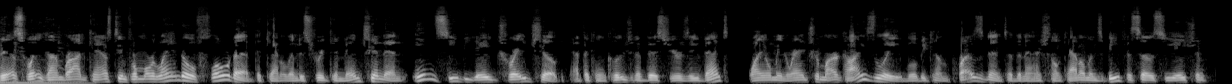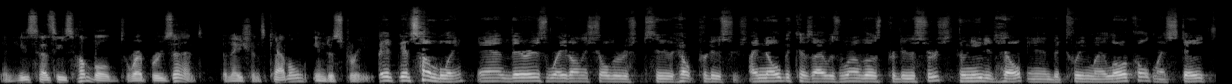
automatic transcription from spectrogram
This week, I'm broadcasting from Orlando, Florida at the Cattle Industry Convention and NCBA Trade Show. At the conclusion of this year's event, Wyoming rancher Mark Eisele will become president of the National Cattlemen's Beef Association, and he says he's humbled to represent the nation's cattle industry. It, it's humbling, and there is weight on the shoulders to help producers. I know because I was one of those producers who needed help, and between my local, my state,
